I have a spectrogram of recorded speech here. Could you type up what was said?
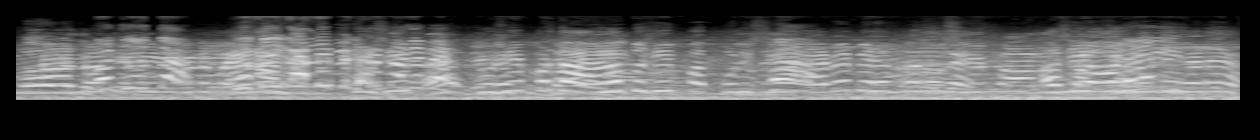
ਮੌਜੂਦਾ। ਤੁਸੀਂ ਗੱਲ ਨਹੀਂ ਪਏ ਤੁਸੀਂ ਪ੍ਰਧਾਨ ਹੋ ਤੁਸੀਂ ਪੁਲਿਸ ਨਾਲ ਐਵੇਂ ਬਿਹੇਵ ਕਰੋਗੇ? ਅਸੀਂ ਆਉਣ ਨਹੀਂ ਖੜੇ। ਹਾਂ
